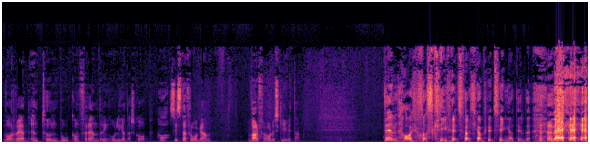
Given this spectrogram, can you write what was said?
var rädd? En tunn bok om förändring och ledarskap. Ja. Sista frågan. Varför har du skrivit den? Den har jag skrivit för att jag blev tvingad till det. Nej,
